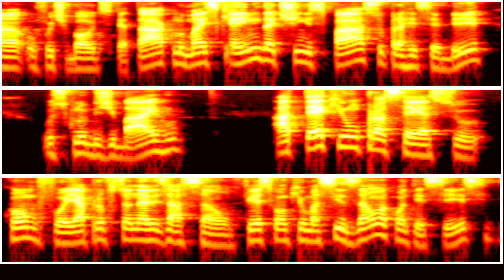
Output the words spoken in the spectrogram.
uh, o futebol de espetáculo, mas que ainda tinha espaço para receber os clubes de bairro, até que um processo, como foi a profissionalização, fez com que uma cisão acontecesse,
